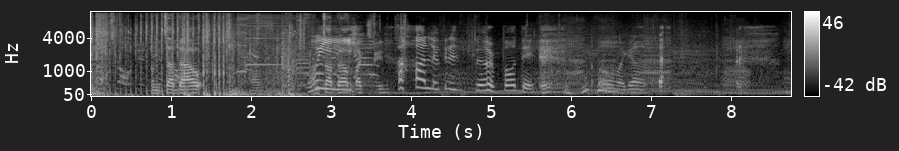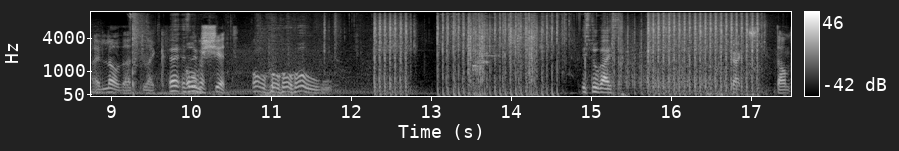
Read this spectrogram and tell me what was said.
Enemy soldier I'm nearby. tabbed out. I'm Whee! tabbed out back screen. Look at her body. oh my god. I love that. Like, eh, Hey, oh shit. Oh, ho, ho, ho. It's two guys. Cracked. Down.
